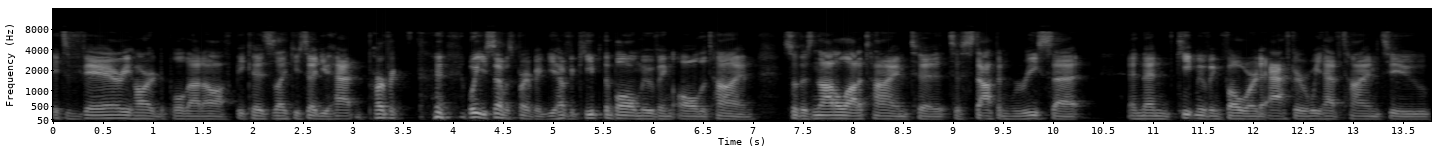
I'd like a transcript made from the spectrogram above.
it's very hard to pull that off because like you said you had perfect what you said was perfect. You have to keep the ball moving all the time. So there's not a lot of time to to stop and reset and then keep moving forward after we have time to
